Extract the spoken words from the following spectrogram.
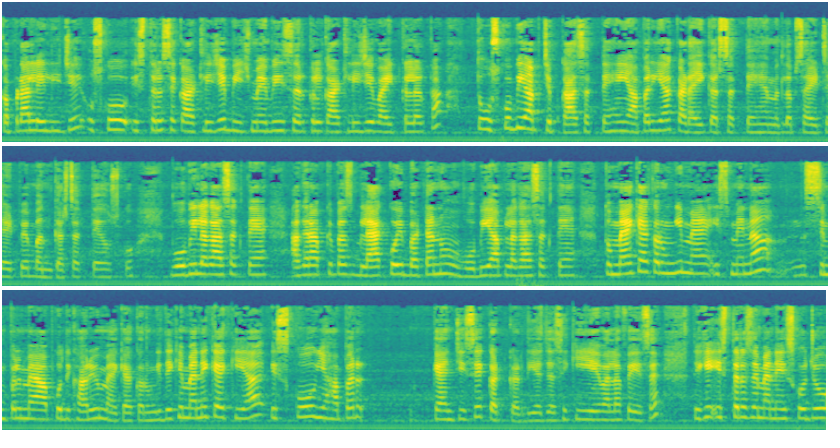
कपड़ा ले लीजिए, उसको इस तरह से काट लीजिए, बीच में भी सर्कल काट लीजिए व्हाइट कलर का तो उसको भी आप चिपका सकते हैं, यहाँ पर या कढ़ाई कर सकते हैं मतलब साइड साइड पे बंद कर सकते हैं उसको। वो भी लगा सकते हैं। अगर आपके पास ब्लैक कोई बटन हो, वो भी आप लगा सकते हैं। तो मैं क्या करूँगी, मैं इसमें ना, सिंपल मैं आपको दिखा रही हूँ, मैं क्या करूँगी। देखिए, मैंने क्या किया, इसको यहाँ पर कैंची से कट कर दिया, जैसे कि ये वाला फेस है। देखिए, इस तरह से मैंने इसको जो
